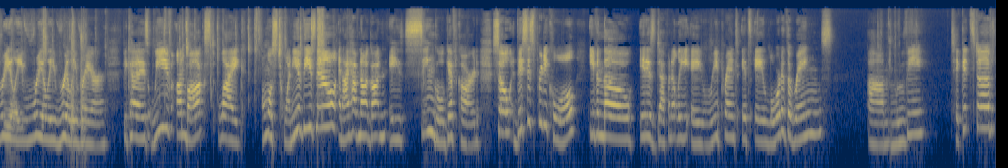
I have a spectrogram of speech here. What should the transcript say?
really, really, really rare because we've unboxed like almost 20 of these now and I have not gotten a single gift card. So this is pretty cool even though it is definitely a reprint. It's a Lord of the Rings um, movie ticket stub.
